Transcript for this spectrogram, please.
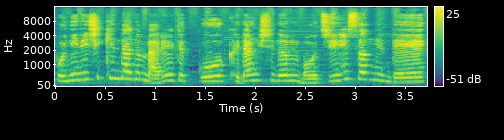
본인이 시킨다는 말을 듣고 그 당시는 뭐지 했었는데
